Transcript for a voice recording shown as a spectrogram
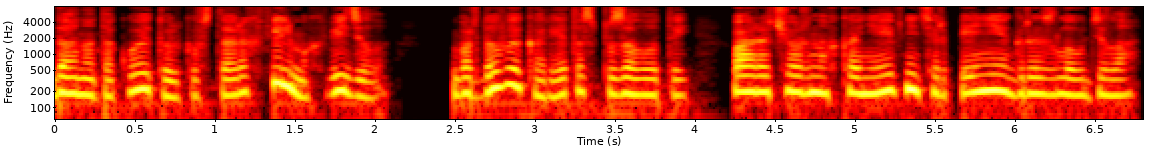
да она такое только в старых фильмах видела бордовая карета с позолотой, пара черных коней в нетерпении грызла у дела.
